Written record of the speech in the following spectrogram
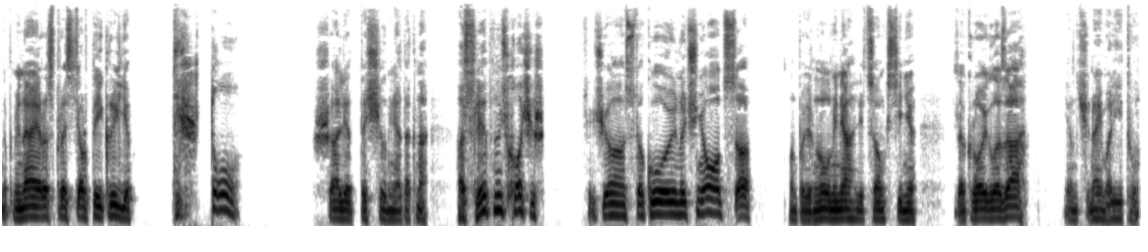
напоминая распростертые крылья. — Ты что? Шаль оттащил меня от окна. — Ослепнуть хочешь? Сейчас такое начнется. Он повернул меня лицом к стене. «Закрой глаза и начинай молитву».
